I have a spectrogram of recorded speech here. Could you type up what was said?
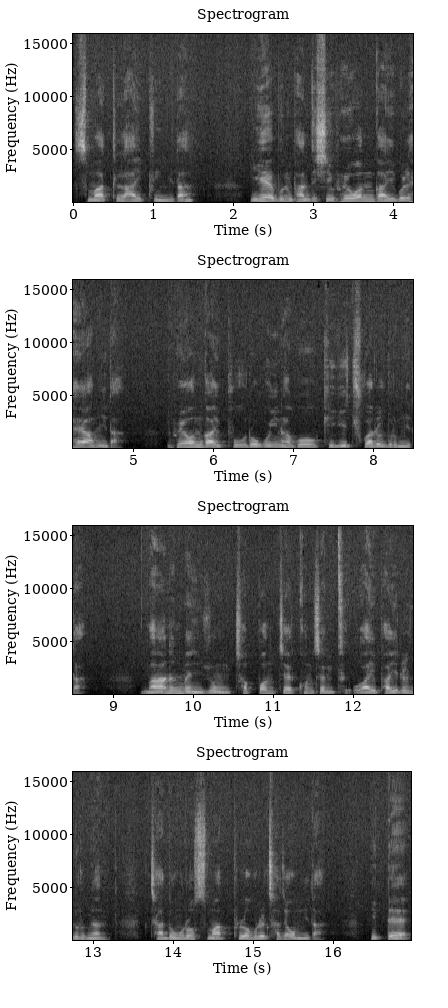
스마트 라이프입니다. 이 앱은 반드시 회원 가입을 해야 합니다. 회원 가입 후 로그인하고 기기 추가를 누릅니다. 많은 메뉴 중 첫 번째 콘센트 와이파이를 누르면 자동으로 스마트 플러그를 찾아옵니다. 이때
